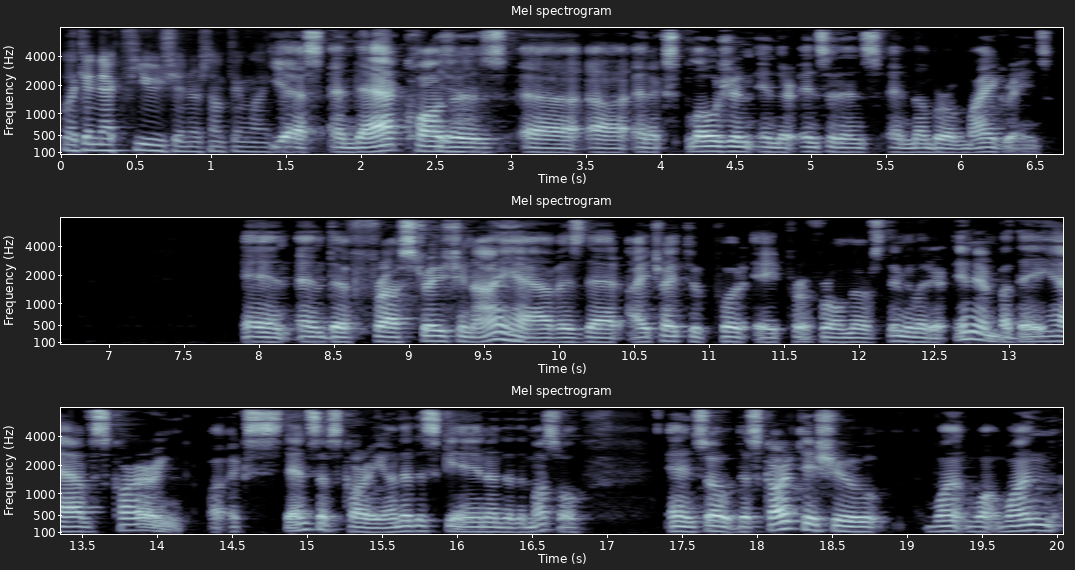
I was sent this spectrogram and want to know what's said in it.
like a neck fusion or something like that. yes, that. and that causes yeah. uh, uh, an explosion in their incidence and number of migraines. And and the frustration I have is that I try to put a peripheral nerve stimulator in them, but they have scarring, extensive scarring under the skin, under the muscle, and so the scar tissue one, one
